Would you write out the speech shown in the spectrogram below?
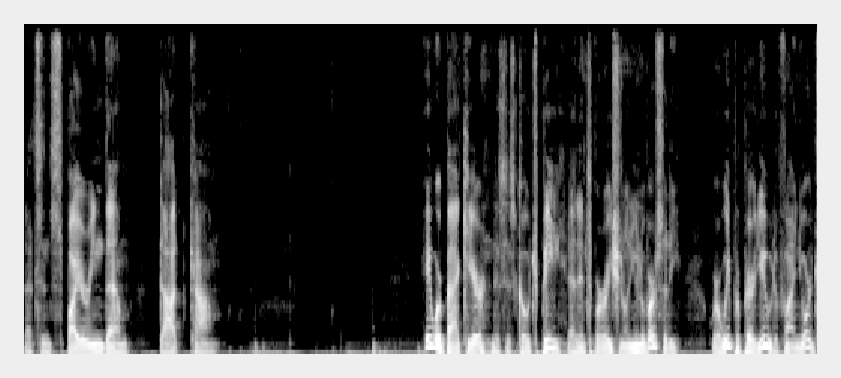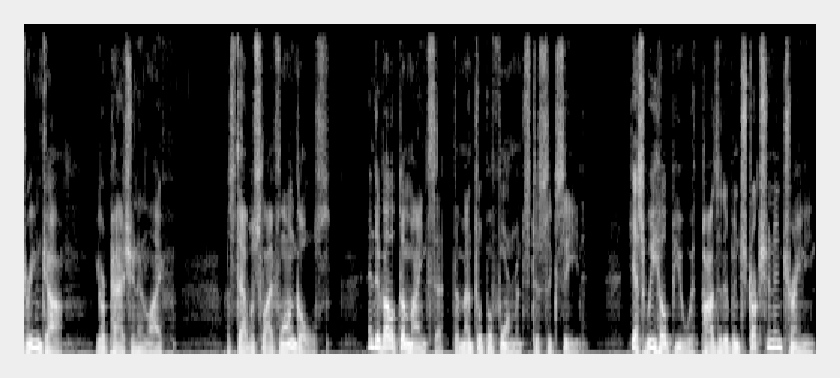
That's inspiringthem.com. Hey, we're back here. This is Coach P at Inspirational University, where we prepare you to find your dream job, your passion in life, establish lifelong goals, and develop the mindset, the mental performance to succeed. Yes, we help you with positive instruction and training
